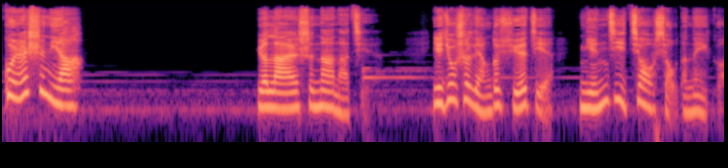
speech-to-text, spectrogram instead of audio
果然是你啊！”原来是娜娜姐，也就是两个学姐年纪较小的那个。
